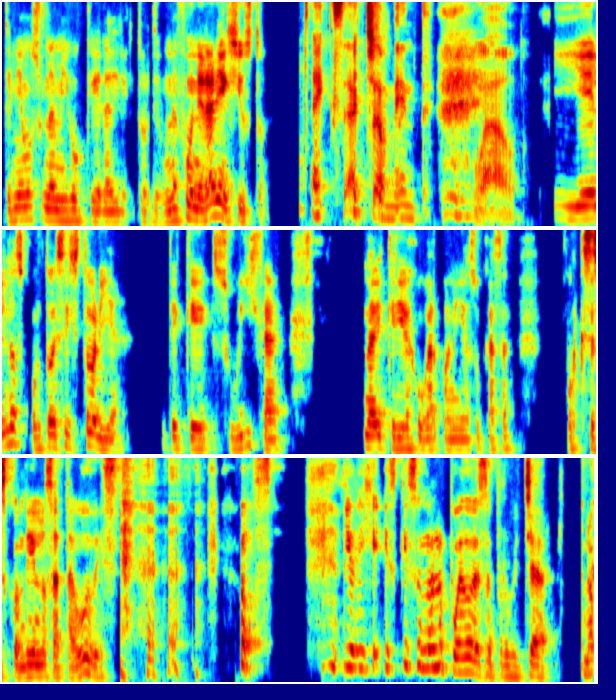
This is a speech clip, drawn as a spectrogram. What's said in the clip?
teníamos un amigo que era director de una funeraria en Houston. Exactamente. wow. Y él nos contó esa historia de que su hija, nadie quería jugar con ella a su casa porque se escondía en los ataúdes. yo dije, es que eso no lo puedo desaprovechar, ¿no?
